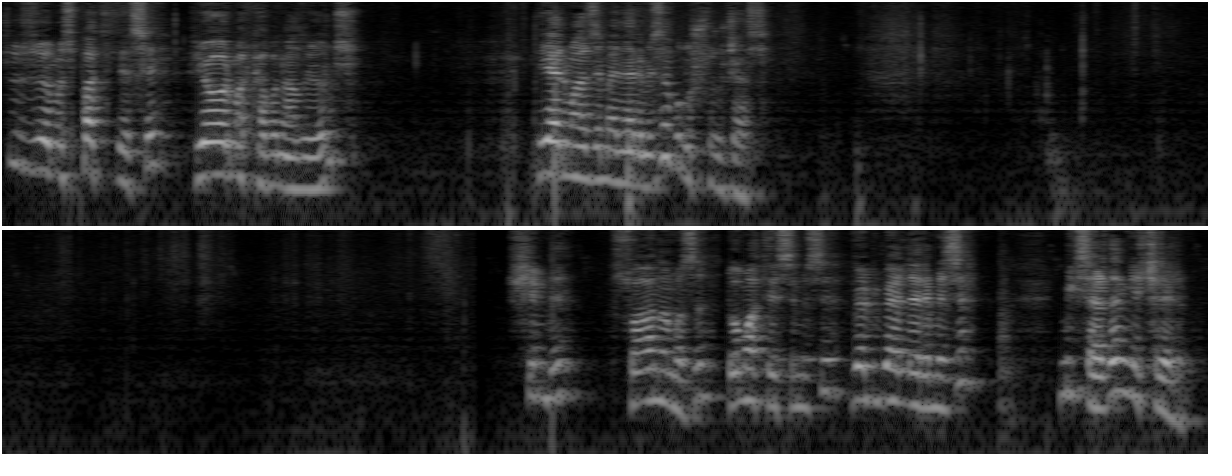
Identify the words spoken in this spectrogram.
Süzdüğümüz patatesi yoğurma kabına alıyoruz. Diğer malzemelerimizi buluşturacağız. Şimdi soğanımızı, domatesimizi ve biberlerimizi mikserden geçirelim.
